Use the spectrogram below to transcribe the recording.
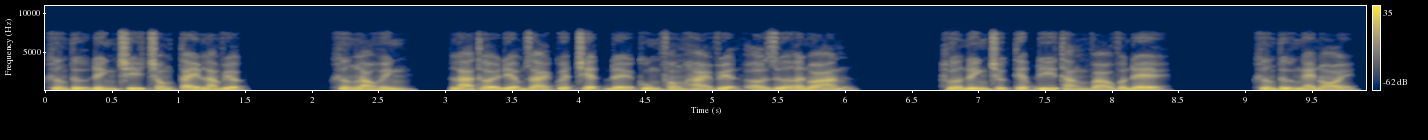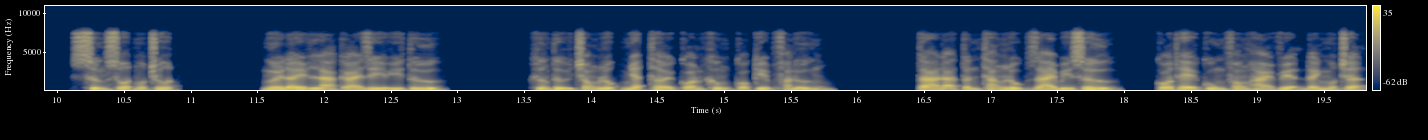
Khương Tự đình chỉ trong tay làm việc. Khương Lão Huynh, là thời điểm giải quyết triệt để cùng phong hải viện ở giữa ân oán. Hứa Ninh trực tiếp đi thẳng vào vấn đề. Khương Tự nghe nói, sửng sốt một chút. Ngươi đây là cái gì ý tứ? Khương Tự trong lúc nhất thời còn không có kịp phản ứng. Ta đã tấn thăng lục giai bí sư, có thể cùng phong hải viện đánh một trận.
